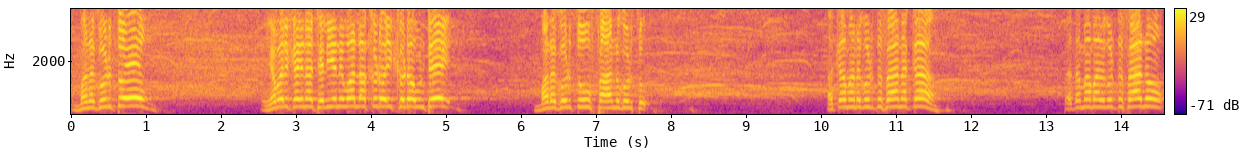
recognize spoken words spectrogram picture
మన గుర్తు ఎవరికైనా తెలియని వాళ్ళు అక్కడో ఇక్కడో ఉంటే మన గుర్తు ఫ్యాన్ గుర్తు. అక్క మన గుర్తు ఫ్యాన్ అక్క. పెద్దమ్మ మన గుర్తు ఫ్యాను.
